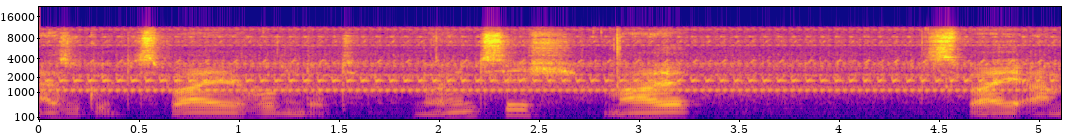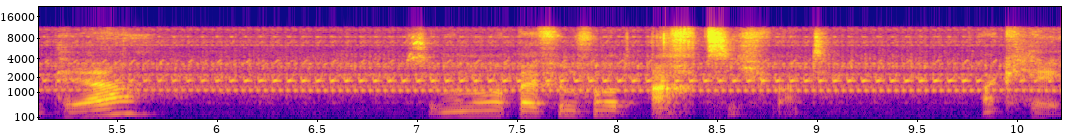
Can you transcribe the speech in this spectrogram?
Also gut, 290 mal 2 Ampere sind wir nur noch bei 580 Watt. Okay.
